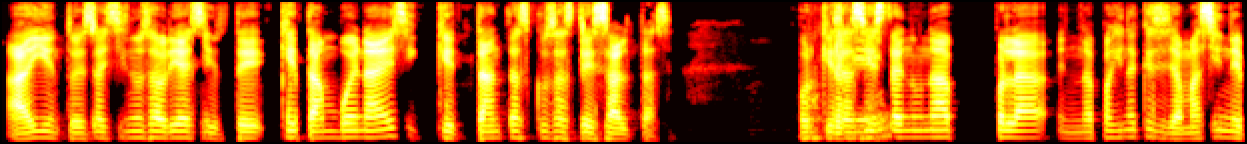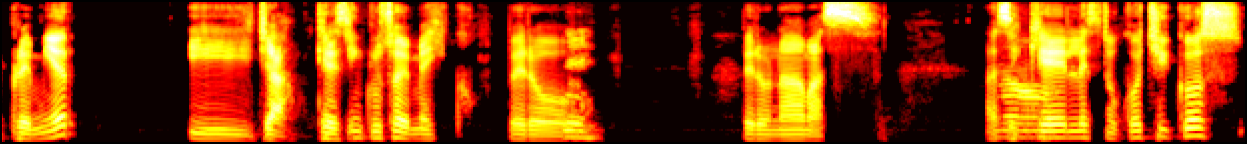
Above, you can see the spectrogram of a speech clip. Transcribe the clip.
ahí. Entonces ahí sí no sabría decirte qué tan buena es y qué tantas cosas te saltas, porque Ok. esa sí está en una, en una página que se llama Cine Premier y ya, que es incluso de México, pero, Sí. pero nada más. Así No. que les tocó, chicos,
